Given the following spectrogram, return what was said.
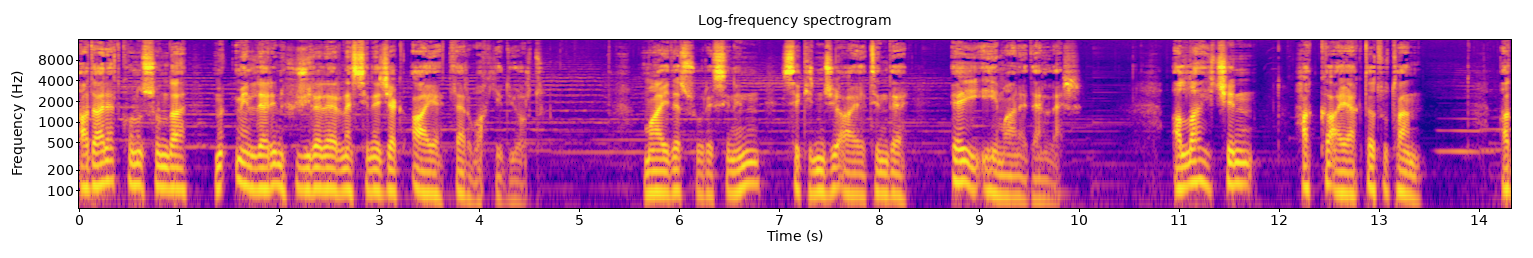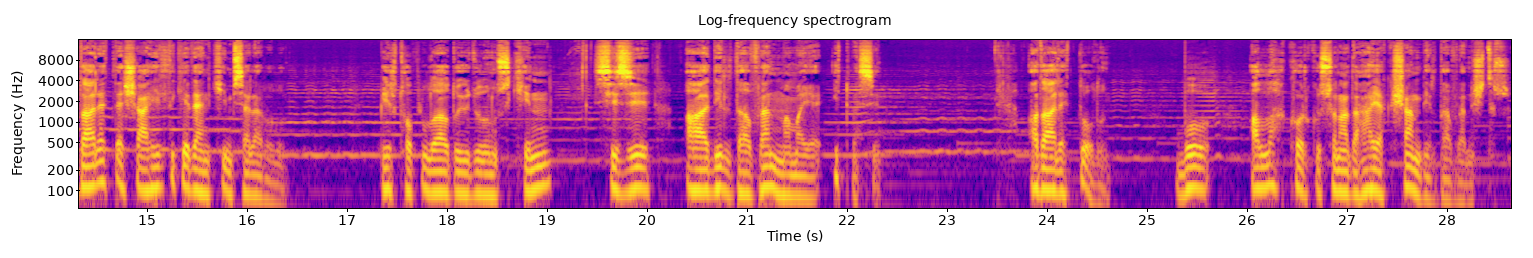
adalet konusunda müminlerin hücrelerine sinecek ayetler vahyediyordu. Maide suresinin 8. ayetinde Ey iman edenler! Allah için hakkı ayakta tutan, adaletle şahitlik eden kimseler olun. Bir topluluğa duyduğunuz kin sizi adil davranmamaya itmesin. Adaletli olun. Bu Allah korkusuna daha yakışan bir davranıştır.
